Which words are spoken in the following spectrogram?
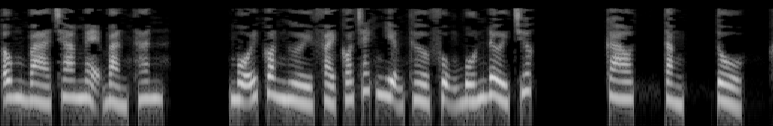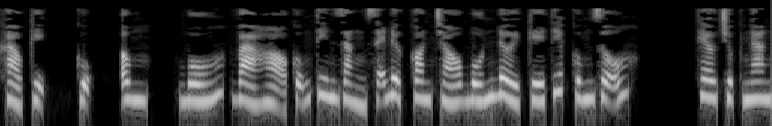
Ông bà cha mẹ bản thân. Mỗi con người phải có trách nhiệm thờ phụng bốn đời trước. Cao, tầng, tổ, khảo kỵ, cụ, ông, bố, và họ cũng tin rằng sẽ được con cháu bốn đời kế tiếp cúng dỗ. Theo trục ngang,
